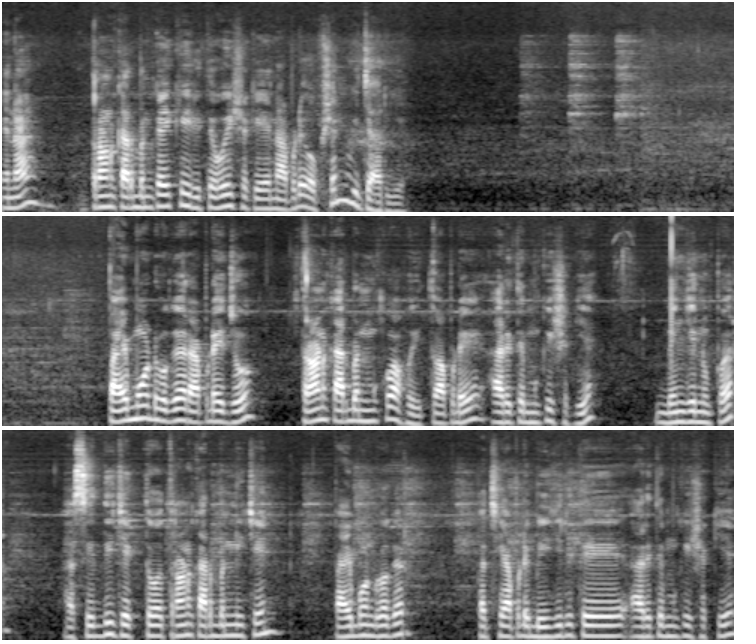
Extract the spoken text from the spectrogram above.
એના ત્રણ કાર્બન કઈ કઈ રીતે હોઈ શકે એના આપણે ઓપ્શન વિચારીએ. પાઇમોડ વગર આપણે જો ત્રણ કાર્બન મૂકવા હોય તો આપણે આ રીતે મૂકી શકીએ બેન્જિન ઉપર. આ સીધી જ એક તો ત્રણ કાર્બનની ચેન પાઇબોન્ડ વગર. પછી આપણે બીજી રીતે આ રીતે મૂકી શકીએ.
